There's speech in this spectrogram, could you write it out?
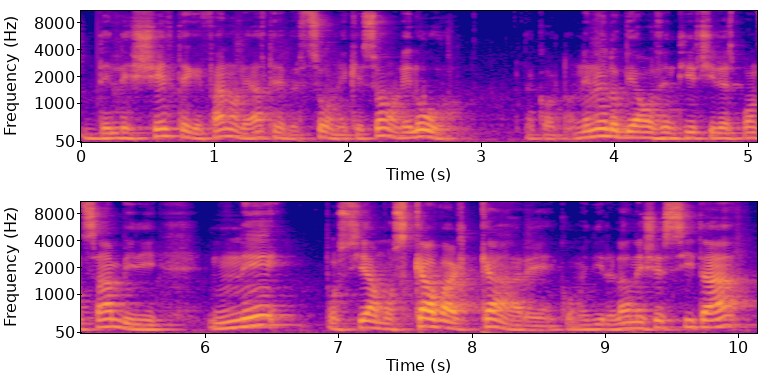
delle scelte che fanno le altre persone, che sono le loro. D'accordo? Né noi dobbiamo sentirci responsabili, né possiamo scavalcare, come dire, la necessità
